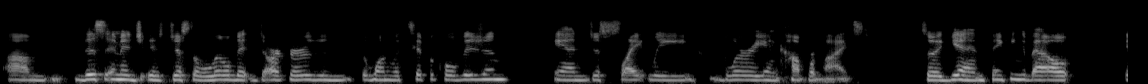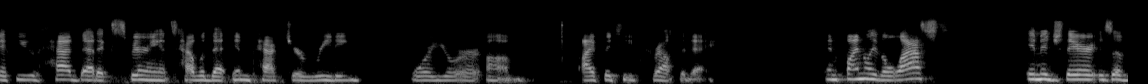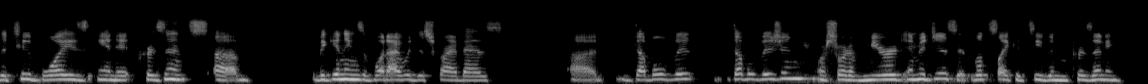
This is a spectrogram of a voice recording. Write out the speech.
um, this image is just a little bit darker than the one with typical vision and just slightly blurry and compromised. So again, thinking about if you had that experience, how would that impact your reading or your um, eye fatigue throughout the day? And finally, the last image there is of the two boys and it presents um, the beginnings of what I would describe as uh, double, vi double vision or sort of mirrored images. It looks like it's even presenting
